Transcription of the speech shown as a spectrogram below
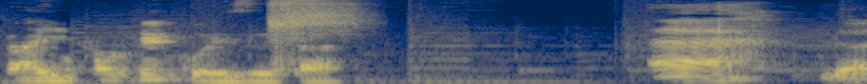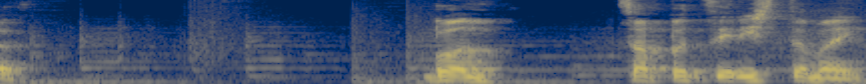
tá aí qualquer coisa, tá. Ah, God. Bom, só para dizer isto também.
